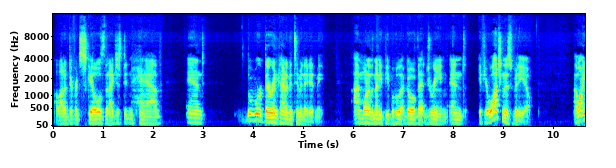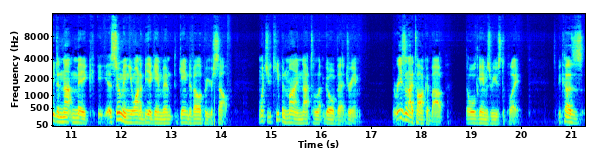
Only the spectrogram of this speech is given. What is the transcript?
a lot of different skills that I just didn't have, and the work therein kind of intimidated me. I'm one of the many people who let go of that dream, and if you're watching this video, I want you to not make, assuming you want to be a game, game developer yourself, I want you to keep in mind not to let go of that dream. The reason I talk about the old games we used to play is because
